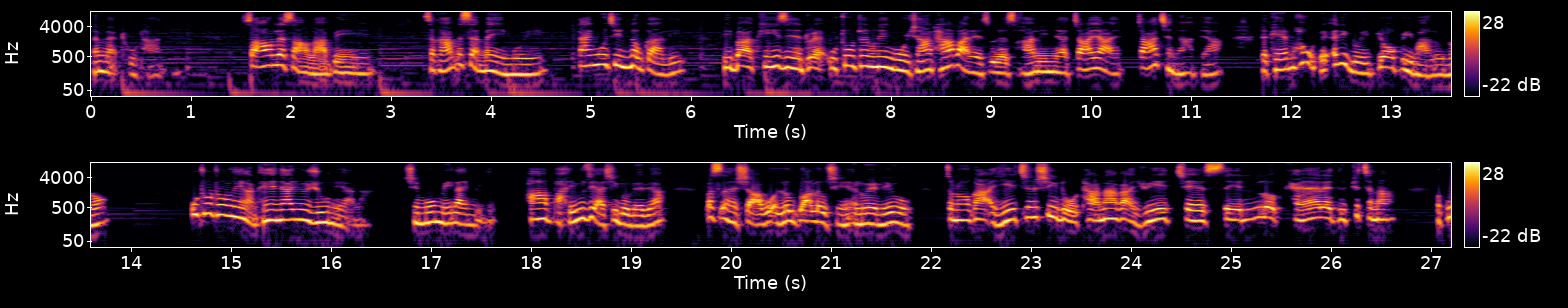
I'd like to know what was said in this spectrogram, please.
လက်မှတ်ထိုးထားသည်စာအုပ်လက်ဆောင်လာပင်စကားမဆက်မရင်မွေးတိုင်းမှုကြီးနှုတ်ကလေပြပခီးစဉ်အတွက်ဦးထုံးထန်းလင်းကိုယာထားပါတယ်ဆိုတဲ့စကားလေးများကြားရရင်ကြားချင်တာဗျာတကယ်မဟုတ်လေအဲ့ဒီလိုကြီးပြောပြပါလို့နော်ဦးထုံးထုံးလင်းကနိုင်ငံသားယူယူနေရလား ရှင်မိုးမေးလိုက်မိတယ်ဟာဘာယူစရာရှိလို့လဲဗျာပတ်စံရှာဖို့အလုတ်သွားလုပ်ခြင်းအလွယ်လေးကိုကျွန်တော်ကအရေးချင်းရှိလို့ဌာနကရွေးချယ်စေလွတ်ခံရတဲ့သူဖြစ်ချင်တာအခု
